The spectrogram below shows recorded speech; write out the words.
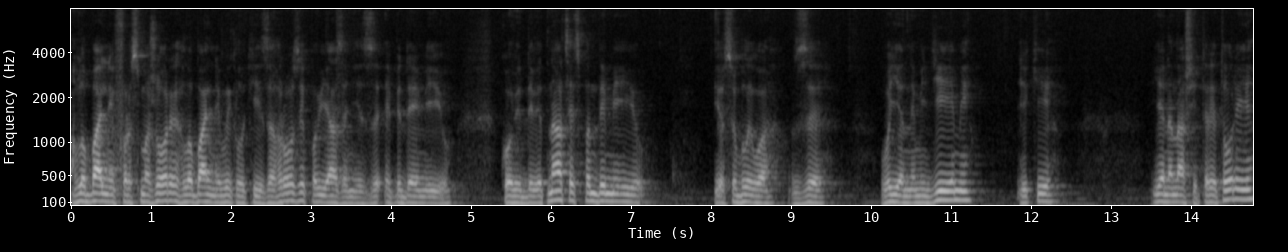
глобальні форс-мажори, глобальні виклики і загрози пов'язані з епідемією COVID-19 з пандемією, і особливо з воєнними діями, які є на нашій території.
